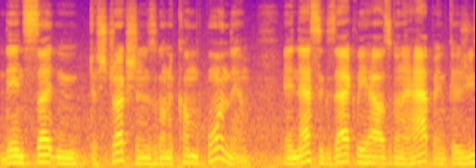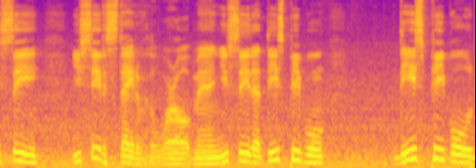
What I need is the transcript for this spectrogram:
then sudden destruction is gonna come upon them, and that's exactly how it's gonna happen. Because you see, you see the state of the world, man. You see that these people, these people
